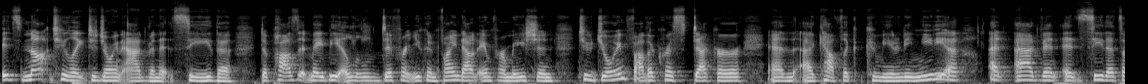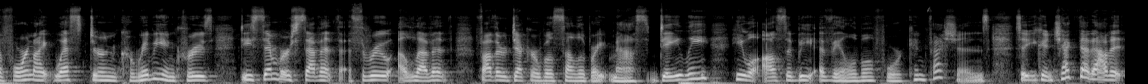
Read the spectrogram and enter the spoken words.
it's not too late to join Advent at Sea. The deposit may be a little different. You can find out information to join Father Chris Decker and uh, Catholic Community Media at Advent at Sea. That's a four night Western Caribbean cruise, December 7th through 11th. Father Decker will celebrate Mass daily. He will also be available for confessions. So you can check that out at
